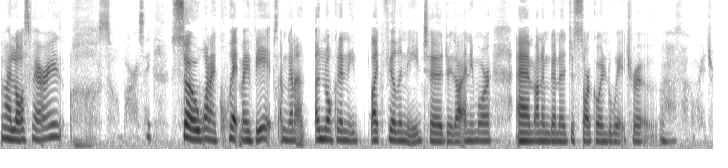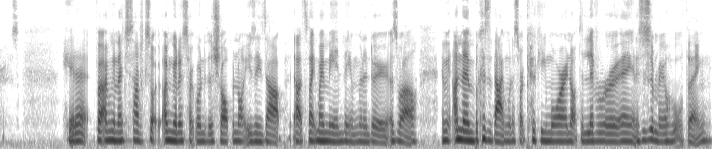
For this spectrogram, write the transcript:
my Lost Marys. Oh, so embarrassing. So when I quit my vapes, I'm gonna I'm not gonna need like feel the need to do that anymore. Um, and I'm gonna just start going to Waitrose. Oh, fucking Waitrose. hate it. But I'm gonna just have to. I'm gonna start going to the shop and not using Zapp. That's like my main thing I'm gonna do as well. I mean, and then because of that, I'm gonna start cooking more and not delivering. And it's just gonna be a whole thing.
